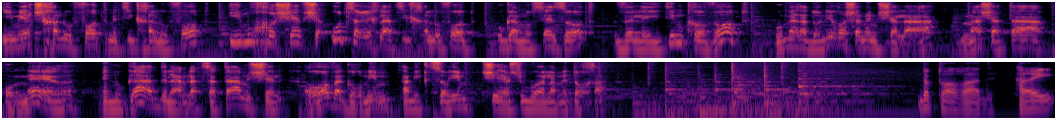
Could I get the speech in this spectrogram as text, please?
אם יש חלופות, מציג חלופות. אם הוא חושב שהוא צריך להציג חלופות, הוא גם עושה זאת, ולעיתים קרובות הוא אומר, אדוני ראש הממשלה, מה שאתה אומר מנוגד להמלצתם של רוב הגורמים המקצועיים שישבו על המדוכה. דוקטור ארד, הרי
